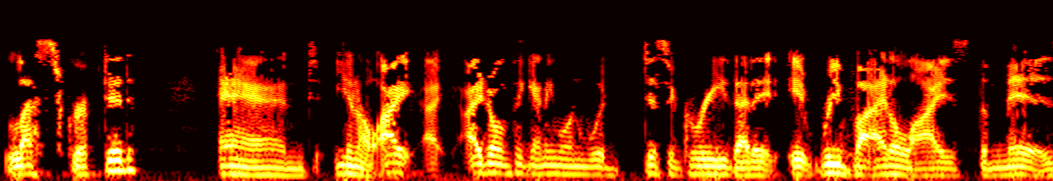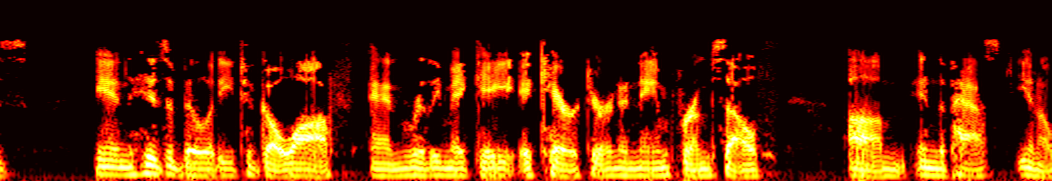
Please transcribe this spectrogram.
less scripted. And you know, I I, I don't think anyone would disagree that it, it revitalized the Miz in his ability to go off and really make a, a character and a name for himself um, in the past you know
